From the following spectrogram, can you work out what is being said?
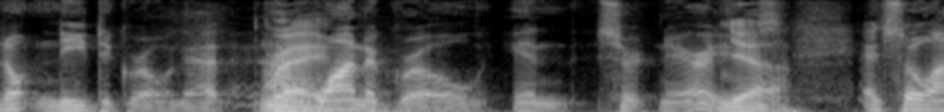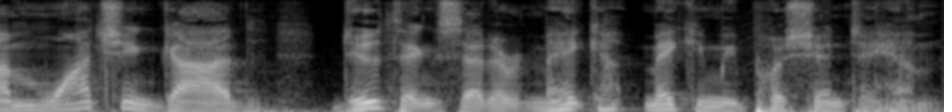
I don't need to grow in that. I want to grow in certain areas. Yeah. And so I'm watching God do things that are make, making me push into Him.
